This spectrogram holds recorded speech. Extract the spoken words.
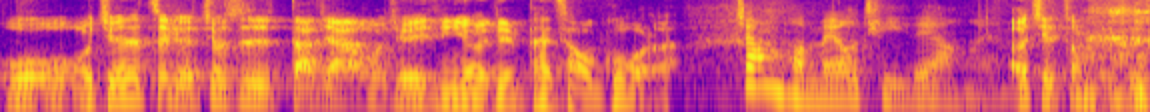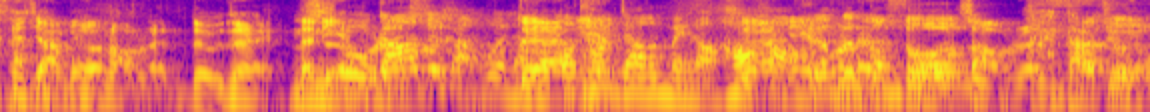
我我我觉得这个就是大家，我觉得已经有一点太超过了。这样很没有体谅哎、而且重点是谁家没有老人，对不对？那你也不能我刚刚就想问，对啊他们家都没老，好好你也不跟跟公能说。老人他就有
